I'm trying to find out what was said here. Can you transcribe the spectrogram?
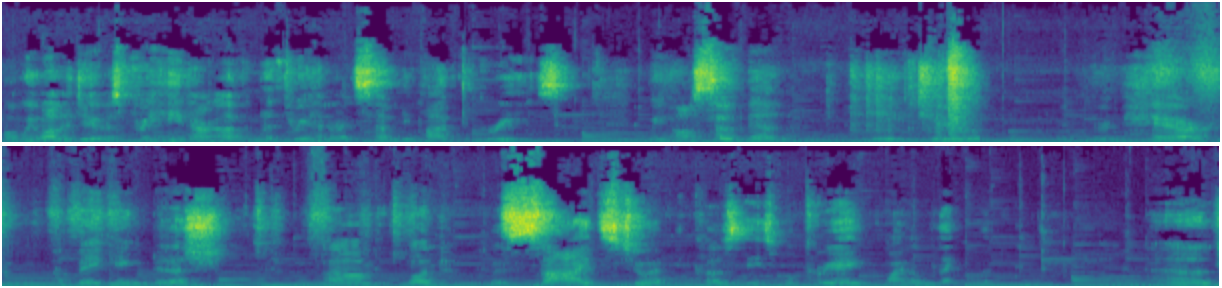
What we want to do is preheat our oven to 375 degrees. We also then need to prepare a baking dish, um, one with sides to it because these will create quite a liquid. And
